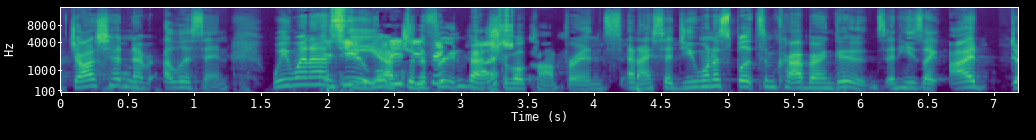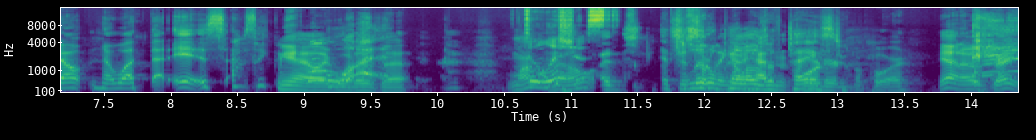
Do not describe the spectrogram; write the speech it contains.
Josh had never. Uh, listen, we went out Did to you- eat after the fruit and Josh? vegetable conference, and I said, "Do you want to split some crab rangoons?" And he's like, "I don't know what that is." I was like, Yeah, like what is that? Well, I don't know. Delicious. It's It's just little something pillows of hadn't taste. ordered before. Yeah, no, it was great.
